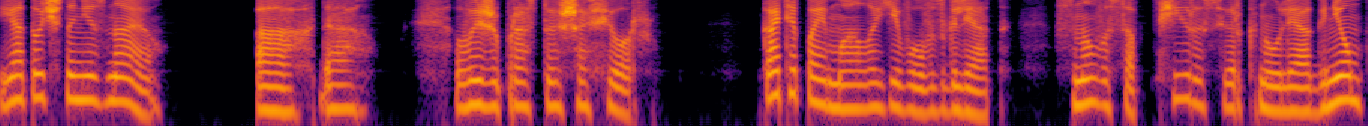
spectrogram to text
Я точно не знаю. Ах, да, вы же простой шофер. Катя поймала его взгляд. Снова сапфиры сверкнули огнем,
